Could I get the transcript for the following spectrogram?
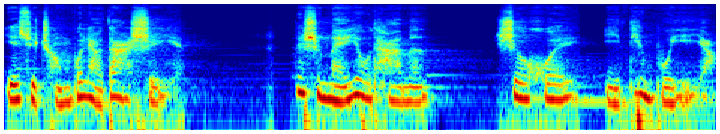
也许成不了大事业，但是没有他们，社会一定不一样。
